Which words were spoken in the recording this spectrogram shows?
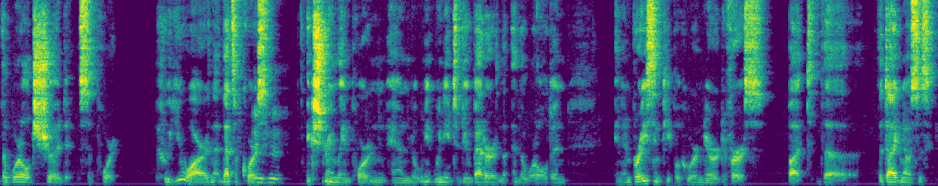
the world should support who you are. And that's, of course, mm-hmm. extremely important. And we, we need to do better in the, in the world and in embracing people who are neurodiverse. But the, the diagnosis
